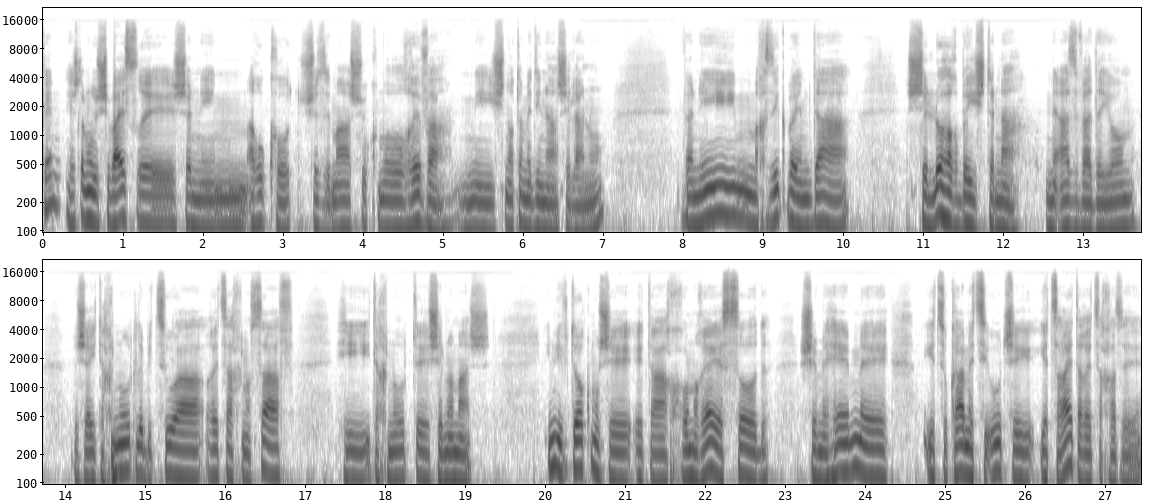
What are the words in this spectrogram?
כן, יש לנו 17 שנים ארוכות, שזה משהו כמו רבע משנות המדינה שלנו, ואני מחזיק בעמדה שלא הרבה השתנה מאז ועד היום, ושההיתכנות לביצוע רצח נוסף היא היתכנות אה, של ממש. אם נבדוק, כמו שאת החומרי היסוד שמהם אה, יצוקה המציאות שיצרה את הרצח הזה,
